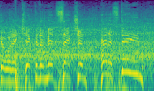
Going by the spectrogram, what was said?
With a kick to the midsection. Head of steam.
